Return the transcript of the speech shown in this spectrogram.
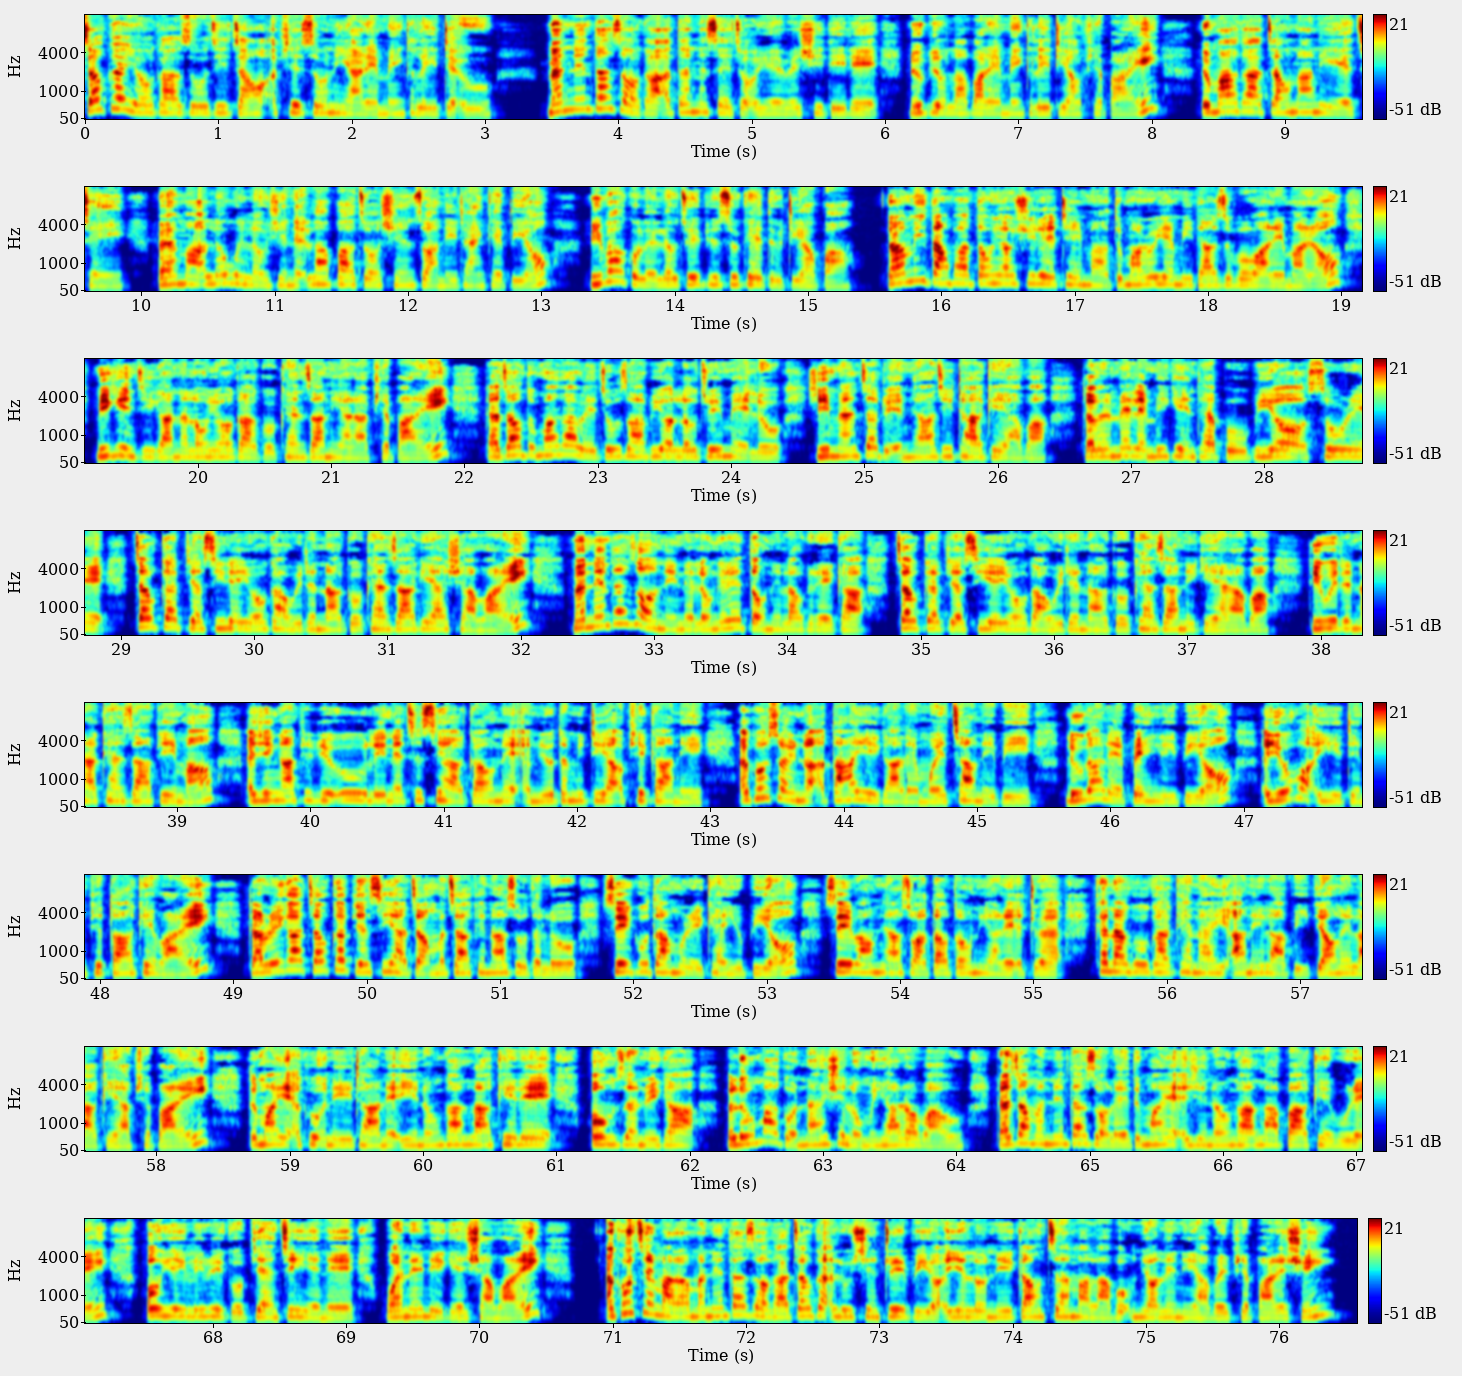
ကြောက်ကက်ယောဂဆိုးကြီးကြောင့်အဖြစ်ဆိုးနေရတဲ့မိန်းကလေးတဦးမန်နင်းသက်စော်ကအသက်20ကျော်အရွယ်ပဲရှိသေးတဲ့နှုတ်ပြလှပတဲ့မိန်းကလေးတစ်ယောက်ဖြစ်ပါတယ်။သူမကကျောင်းသားနေတဲ့အချိန်ဘန်မှာအလုပ်ဝင်လုပ်ရင်းနဲ့လှပကျော်ရှင်းစွာနေထိုင်ခဲ့ပြီးတော့မိဘကိုလည်းလှုပ်ကြွေးပြုစုခဲ့သူတစ်ယောက်ပါ။ တာမီတောင်ဖာ၃ယောက်ရှိတဲ့အချိန်မှာသူမတို့ရဲ့မိသားစုဘဝတွေမှာတော့မိခင်ကြီးကနှလုံးရောဂါကိုခံစားနေရတာဖြစ်ပါတယ်။ဒါကြောင့်သူမကပဲစူးစမ်းပြီးတော့လှုပ်ကြွေးမယ်လို့ရေမှန်းချက်တွေအများကြီးထားခဲ့ရပါ။ဒါပေမဲ့လည်းမိခင်ထက်ပိုပြီးတော့ဆိုးတဲ့ကြောက်ကပ်ပျက်စီးတဲ့ယောဂဝေဒနာကိုခံစားခဲ့ရရှာပါတယ်။မနင်းသက်စော်အနေနဲ့လွန်ခဲ့တဲ့၃နှစ်လောက်ကတည်းကကြောက်ကပ်ပျက်စီးရဲ့ယောဂဝေဒနာကိုခံစားနေခဲ့ရတာပါ။ဒီဝေဒနာခံစားပြီးမှအရင်ကပြပြဥဥလေးနဲ့ချစ်စရာကောင်းတဲ့အမျိုးသမီးတစ်ယောက်အဖြစ်ကနေအခုဆိုရင်တော့အသားရည်ကလည်းမွဲချောက်နေပြီးလူကလည်းပိန်လှီပြီးတော့အယိုးပေါ်အရည်တင်ဖြစ်သွားခဲ့ပါတယ်။ဒါတွေကကြောက်ကပ်ပျက်စီးရကြောင့်မကြခင်သားဆိုသလိုစေကူတာမှုတွေခံယူပြီးတော့စေပေါင်းများစွာတောက်တုံးနေရတဲ့အတွက်ခန္ဓာကိုယ်ကခန္ဓာရည်အားနည်းလာပြီးပြောင်းလဲလာခဲ့ရဖြစ်ပါတယ်။သူမရဲ့အခုအနေအထားနဲ့အရင်တုန်းကလှခဲ့တဲ့ပုံစံတွေကဘလုံးမကိုနှိုင်းရှင်လို့မရတော့ပါဘူး။ဒါကြောင့်မနှင်းသက်စော်လဲသူမရဲ့အရင်တုန်းကလှပခဲ့မှုတွေပုံရိပ်လေးတွေကိုပြန်ကြည့်ရင်လည်းဝမ်းနေနေခဲ့ရှာပါတယ်။ အခုချိန်မှာတော့မနှင်းသက်စော်ကကြောက်ကအလူရှင်တွေ့ပြီးတော့အရင်လိုနေကောင်းကျမ်းမာလာဖို့မျှော်လင့်နေရပဲဖြစ်ပါတယ်ရှင်။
